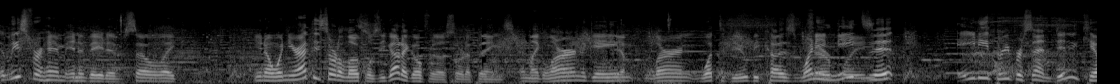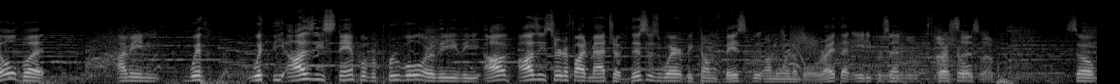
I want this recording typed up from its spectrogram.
at least for him, innovative. So, like, you know, when you're at these sort of locals, you got to go for those sort of things and, like, learn the game, learn what to do because when Fair he needs it, 83% didn't kill, but, I mean, with with the Aussie stamp of approval or the, the Aussie certified matchup, this is where it becomes basically unwinnable, right? That 80% Mhm, I would threshold. so. So,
